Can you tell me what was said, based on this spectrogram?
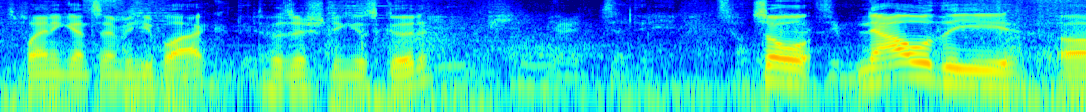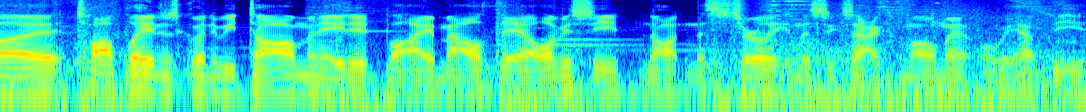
He's playing against MVP Black. Positioning is good. So now the uh, top lane is going to be dominated by Malthael. Obviously not necessarily in this exact moment where we have the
